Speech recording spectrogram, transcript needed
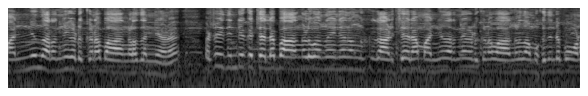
മഞ്ഞ് നിറഞ്ഞു കിടക്കുന്ന ഭാഗങ്ങൾ തന്നെയാണ്. പക്ഷേ ഇതിന്റെയൊക്കെ ചില ഭാഗങ്ങൾ വന്നു കഴിഞ്ഞാൽ നമുക്ക് കാണിച്ചു തരാം. മഞ്ഞ് നിറഞ്ഞു കിടക്കുന്ന ഭാഗങ്ങൾ നമുക്ക് ഇതിന്റെ പോണ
